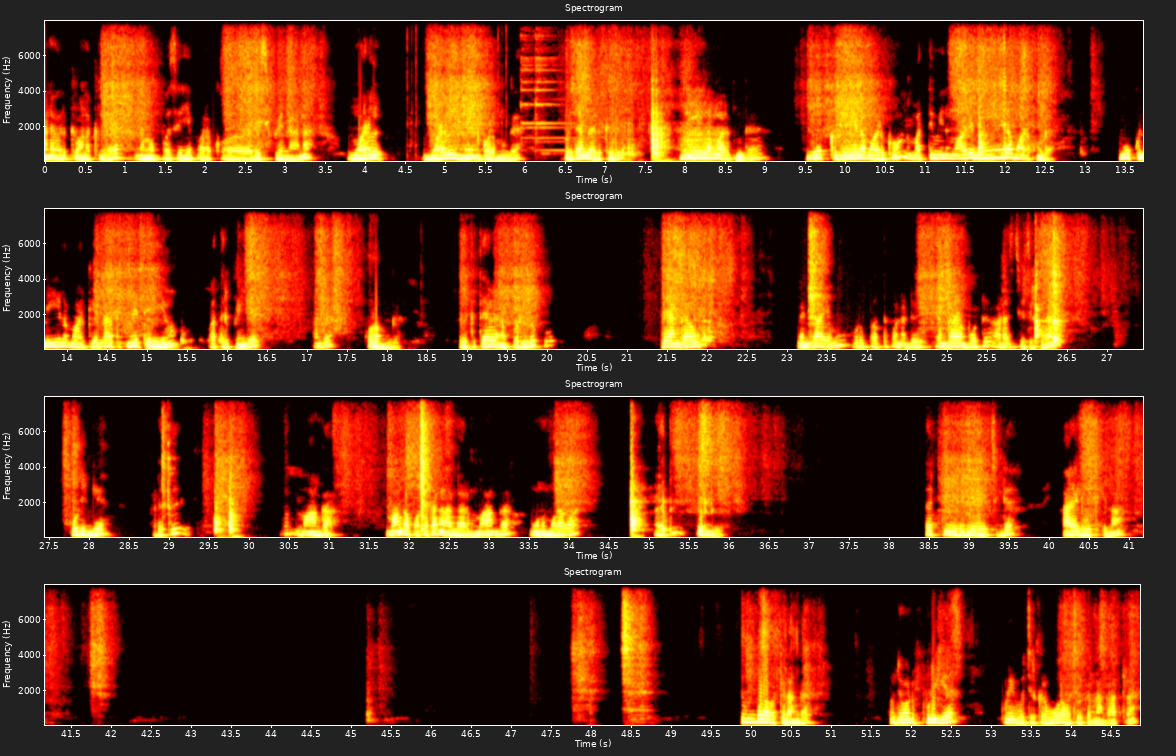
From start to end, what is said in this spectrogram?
அனைவருக்கும் வணக்கங்க. நம்ம இப்போ செய்ய போகிற ரெசிபி என்னன்னா முரல் முரல் மீன் குழம்புங்க. இப்படி தாங்க இருக்குது. நீளமாக இருக்குங்க. மூக்கு நீளமாக இருக்கும். மத்தி மீன் மாதிரி நீளமாக இருக்குங்க. மூக்கு நீளமாக இருக்குது எல்லாத்துக்குமே தெரியும். பார்த்துருப்பீங்க. அந்த குழம்புங்க. அதுக்கு தேவையான பொருள் தேங்காயும் வெங்காயமும் ஒரு பத்து பன்னெண்டு வெங்காயம் போட்டு அடைச்சி வச்சுருக்கிறேன். பொடிங்க. அடுத்து மாங்காய் மாங்காய் போட்டால் தாங்க நல்லா இருக்கும். மாங்காய் மூணு மிளகா அடுத்து பொருள் தட்டி ரெடி வச்சுங்க ஆயில் ஊற்றிக்கலாம் சிம்பிளாக வைக்கலாங்க. கொஞ்சோண்டு புளிங்க. புளி வச்சுருக்கிற ஊற வச்சுருக்கிறேன் நான் காட்டுறேன்.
